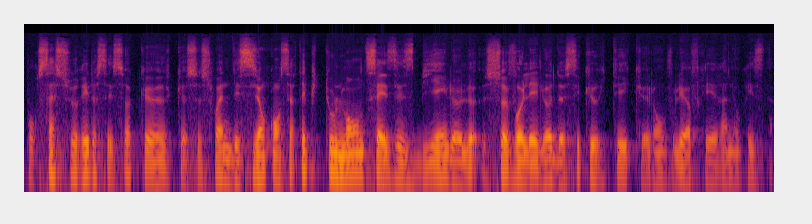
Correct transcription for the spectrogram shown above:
pour s'assurer, c'est ça, que, que, ce soit une décision concertée, puis que tout le monde saisisse bien ce volet-là de sécurité que l'on voulait offrir à nos résidents.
